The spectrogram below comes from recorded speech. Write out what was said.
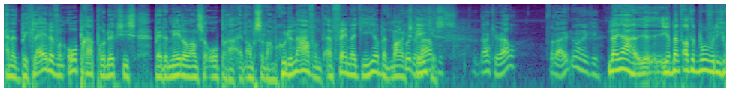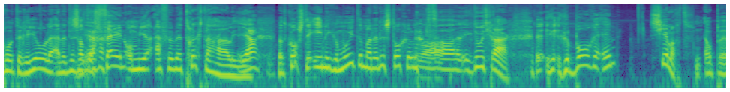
en het begeleiden van operaproducties bij de Nederlandse Opera in Amsterdam. Goedenavond en fijn dat je hier bent, Mark Speetjes. Dankjewel voor de uitnodiging. Nou ja, je, je, bent altijd boven die grote riolen. En het is altijd ja. fijn om je even weer terug te halen hier. Ja. Dat kost de enige moeite, maar dat is toch gelukt. Oh, ik doe het graag. Uh, geboren in? Schimmert. Op uh,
